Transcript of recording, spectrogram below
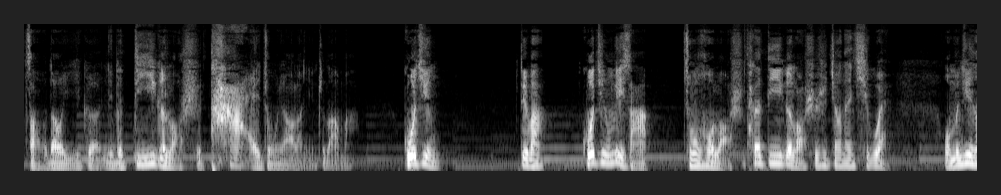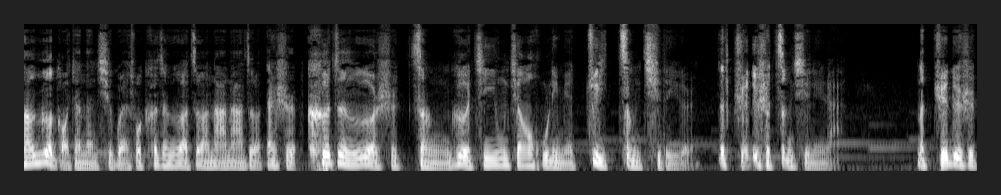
找到一个你的第一个老师太重要了，你知道吗？郭靖，对吧？郭靖为啥忠厚老实？他的第一个老师是江南七怪。我们经常恶搞江南七怪，说柯镇恶这那那这，但是柯镇恶是整个金庸江湖里面最正气的一个人。那绝对是正气凛然，那绝对是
